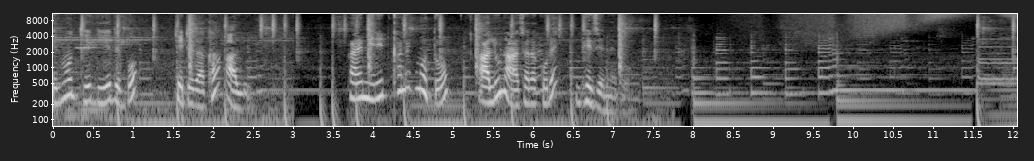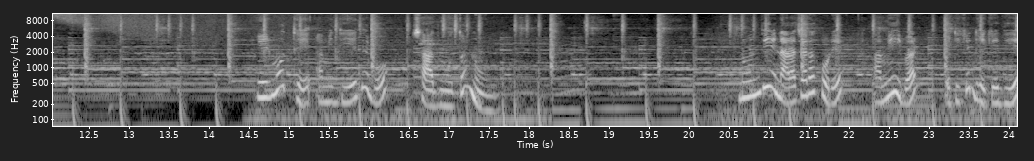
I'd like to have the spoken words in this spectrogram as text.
এর মধ্যে দিয়ে দেব কেটে রাখা আলু। প্রায় মিনিট খানেক মতো আলু নাড়াচাড়া করে ভেজে নেব। এর মধ্যে আমি দিয়ে দেব স্বাদ মতো নুন। নুন দিয়ে নাড়াচাড়া করে আমি এবার এটিকে ঢেকে দিয়ে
